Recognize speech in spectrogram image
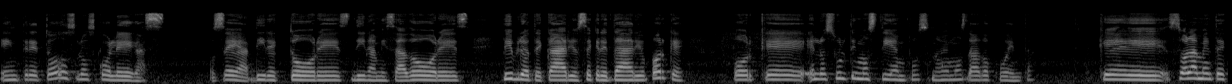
entre todos los colegas, o sea, directores, dinamizadores, bibliotecarios, secretarios. ¿Por qué? Porque en los últimos tiempos nos hemos dado cuenta que solamente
